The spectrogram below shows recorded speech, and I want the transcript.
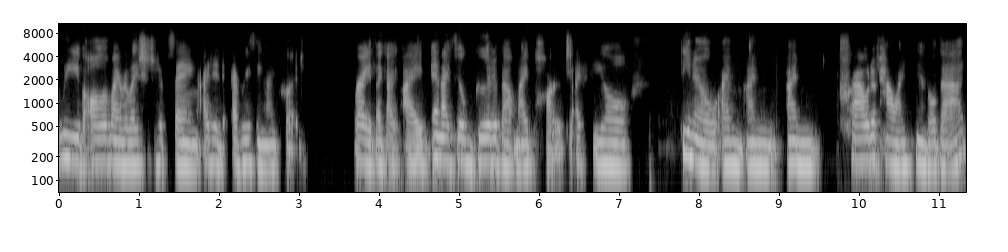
leave all of my relationships saying i did everything i could right? Like I, I and i feel good about my part. I feel you know i'm i'm i'm proud of how i handled that.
